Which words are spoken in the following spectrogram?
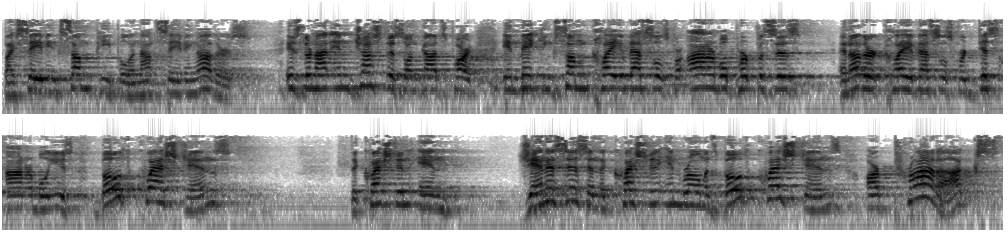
by saving some people and not saving others? Is there not injustice on God's part in making some clay vessels for honorable purposes and other clay vessels for dishonorable use. Both questions, the question in Genesis and the question in Romans, both questions are products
